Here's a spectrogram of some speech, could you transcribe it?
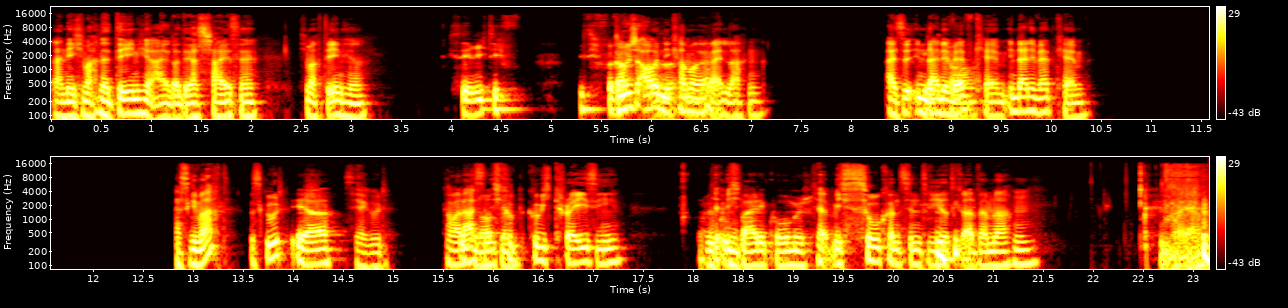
Ah nee, ich mach nicht den hier, Alter. Der ist scheiße. Ich mach den hier. Ich sehe richtig, richtig verrückt. Du musst auch in die Kamera reinlachen. Also in deine auch. Webcam. In deine Webcam. Hast du gemacht? Ist gut? Ja. Sehr gut. Kann man lassen. Ich guck, guck ich crazy. Wir gucken mich, beide komisch. Ich habe mich so konzentriert gerade beim Lachen. Naja.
